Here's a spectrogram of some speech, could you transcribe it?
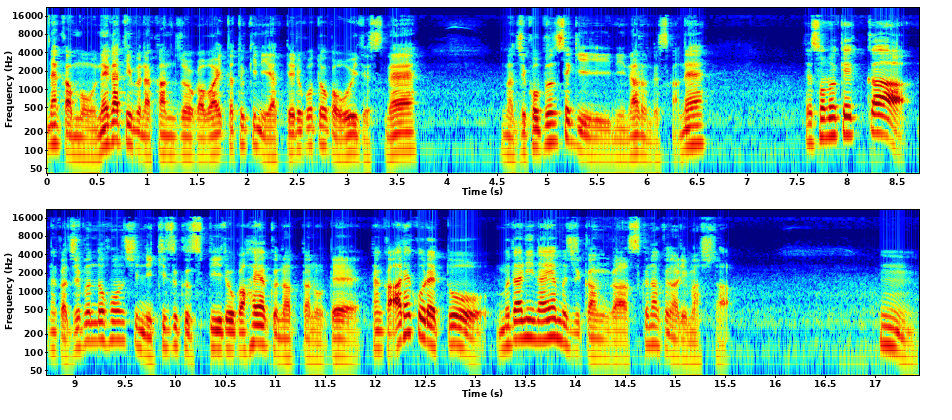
なんかもうネガティブな感情が湧いた時にやっていることが多いですね。まあ自己分析になるんですかね。で、その結果、なんか自分の本心に気づくスピードが速くなったので、なんかあれこれと無駄に悩む時間が少なくなりました。うん。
